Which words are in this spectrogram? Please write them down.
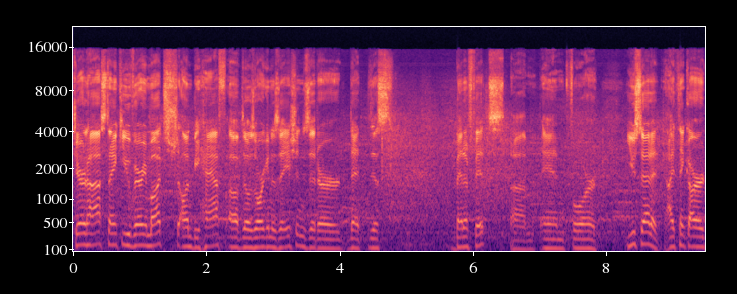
Jared Haas, thank you very much on behalf of those organizations that are that this benefits, um, and for you said it. I think our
